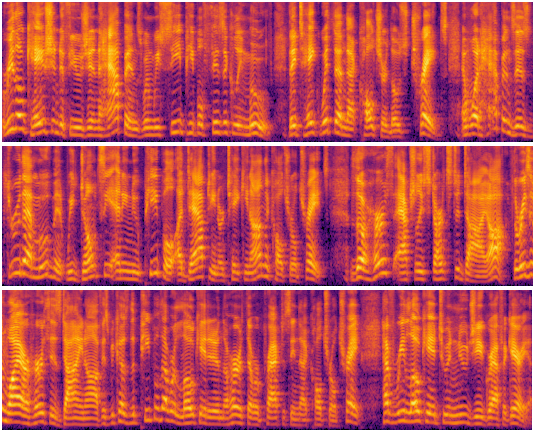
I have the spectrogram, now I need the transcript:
Relocation diffusion happens when we see people physically move. They take with them that culture, those traits. And what happens is through that movement, we don't see any new people adapting or taking on the cultural traits. The hearth actually starts to die off. The reason why our hearth is dying dying off is because the people that were located in the hearth that were practicing that cultural trait have relocated to a new geographic area.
